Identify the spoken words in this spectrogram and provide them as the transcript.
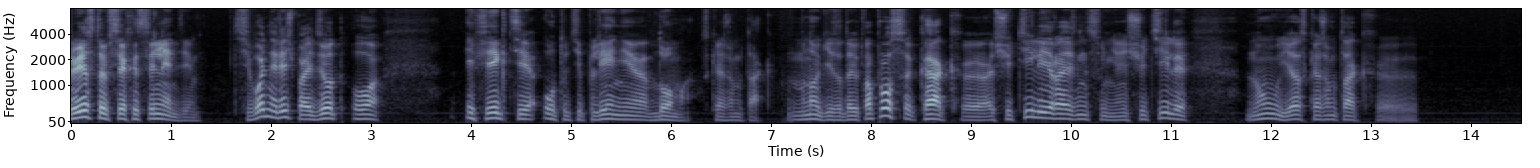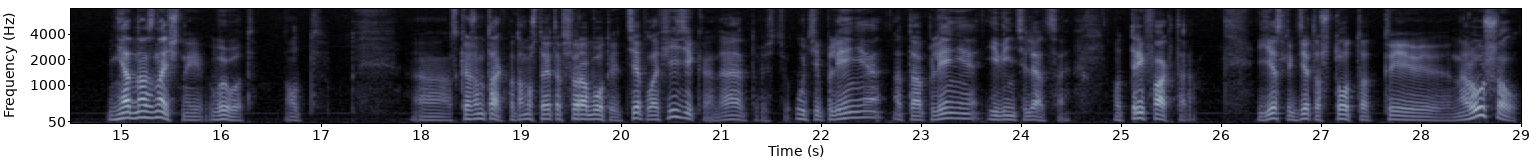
Приветствую всех из Финляндии. Сегодня речь пойдет о эффекте от утепления дома, скажем так. Многие задают вопросы, как э, ощутили разницу, не ощутили. Ну, я, скажем так, э, неоднозначный вывод. Вот, э, скажем так, потому что это все работает. Теплофизика, да, то есть утепление, отопление и вентиляция. Вот три фактора. Если где-то что-то ты нарушил,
